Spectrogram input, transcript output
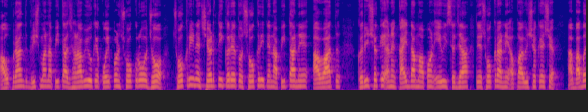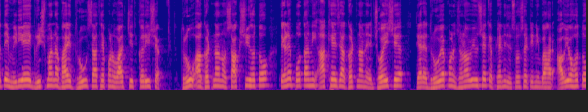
આ ઉપરાંત ગ્રીષ્માના પિતા જણાવ્યું કે કોઈ પણ છોકરો જો છોકરીને છેડતી કરે તો છોકરી તેના પિતાને આ વાત કરી શકે અને કાયદામાં પણ એવી સજા તે છોકરાને અપાવી શકે છે. આ બાબતે મીડિયાએ ગ્રીષ્માના ભાઈ ધ્રુવ સાથે પણ વાતચીત કરી છે. ધ્રુવ આ ઘટનાનો સાક્ષી હતો. તેણે પોતાની આંખે જ આ ઘટનાને જોઈ છે. ત્યારે ધ્રુવે પણ જણાવ્યું છે કે ફેનિલ સોસાયટીની બહાર આવ્યો હતો.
